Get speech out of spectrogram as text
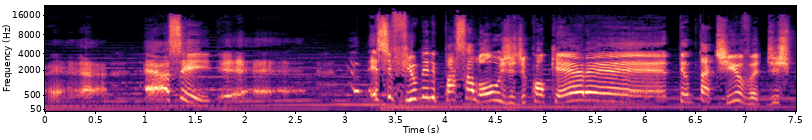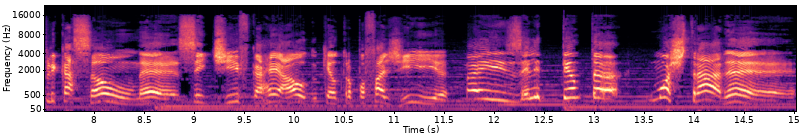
é, é assim. é- esse filme ele passa longe de qualquer é, tentativa de explicação né, científica real do que é antropofagia, mas ele tenta mostrar né,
